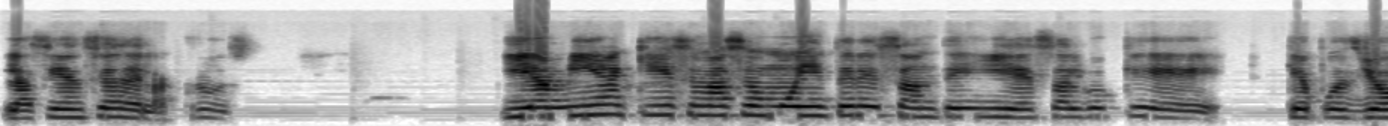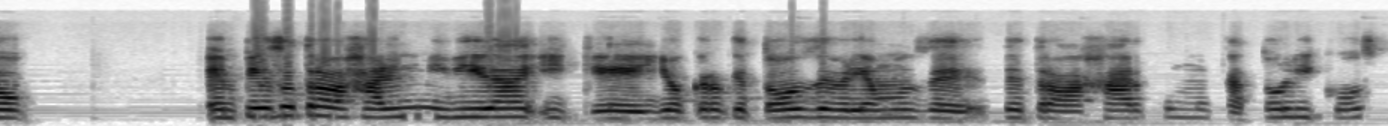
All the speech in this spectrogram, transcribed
la ciencia de la cruz. Y a mí aquí se me hace muy interesante y es algo que, que pues yo empiezo a trabajar en mi vida y que yo creo que todos deberíamos de, trabajar como católicos,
